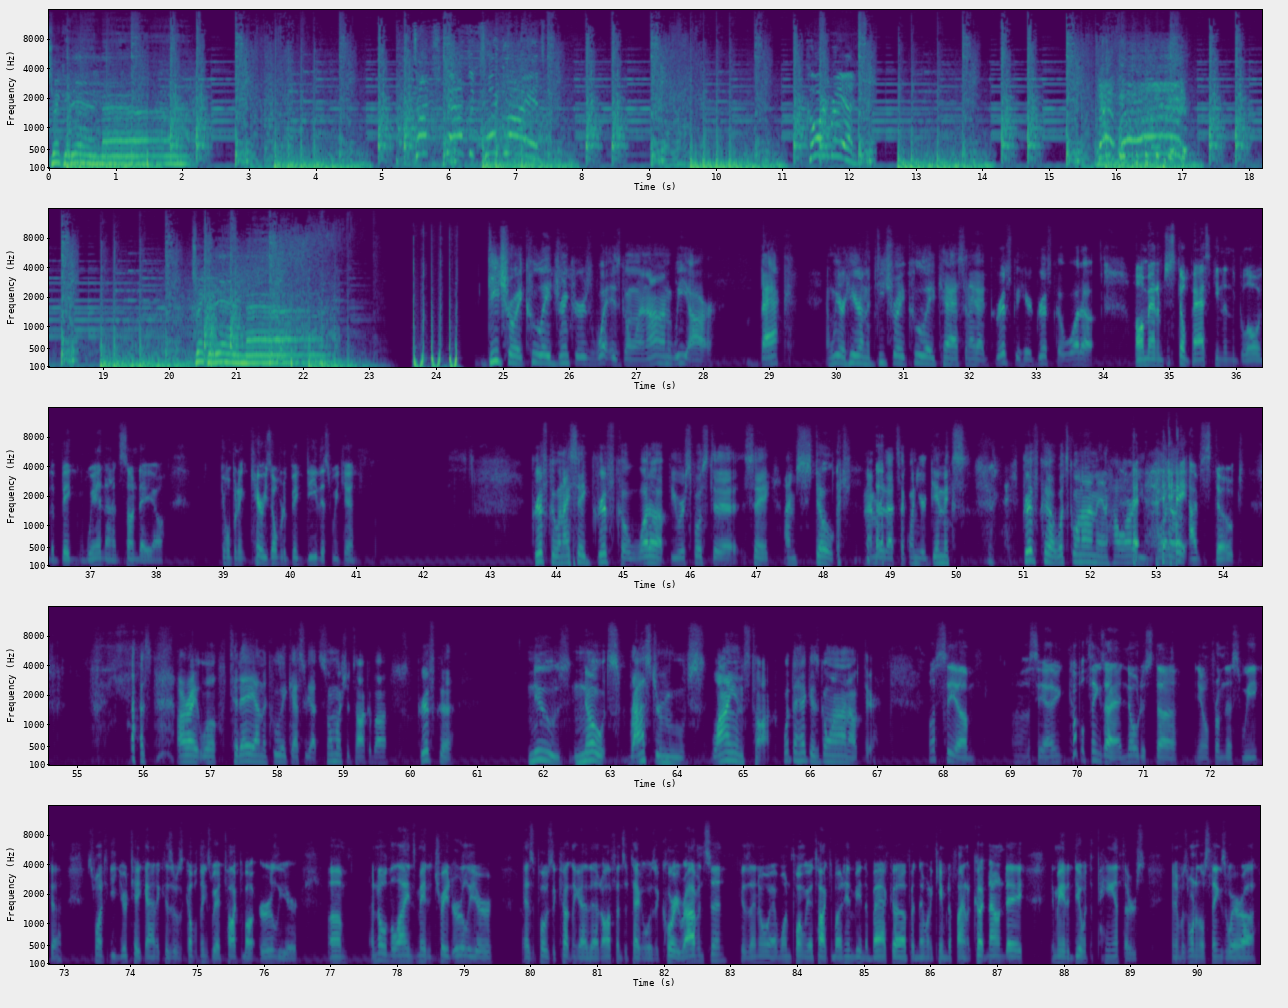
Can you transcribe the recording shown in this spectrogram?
Drink it in, man. Touchdown, Detroit Lions! Cornbread! Drink it in, man. Detroit Kool Aid drinkers, what is going on? We are back, and we are here on the Detroit Kool Aid cast, and I got Grifka here. Grifka, what up? Oh man, I'm just still basking in the glow of the big win on Sunday, yo. Hoping it carries over to Big D this weekend. Grifka, when I say Grifka, what up? You were supposed to say, I'm stoked. Remember, that's like one of your gimmicks. Grifka, what's going on, man? How are you? What up? Hey, I'm stoked. Yes. All right. Well, today on the Kool Aid Cast, we got so much to talk about. Grifka, news, notes, roster moves, Lions talk. What the heck is going on out there? Let's see. Um, uh, let's see. A couple things I noticed. Uh, you know, from this week. Uh, just wanted to get your take on it because there was a couple things we had talked about earlier. Um, I know the Lions made a trade earlier, as opposed to cutting the guy that offensive tackle was it Corey Robinson? Because I know at one point we had talked about him being the backup, and then when it came to final cut down day, they made a deal with the Panthers, and it was one of those things where. Uh,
